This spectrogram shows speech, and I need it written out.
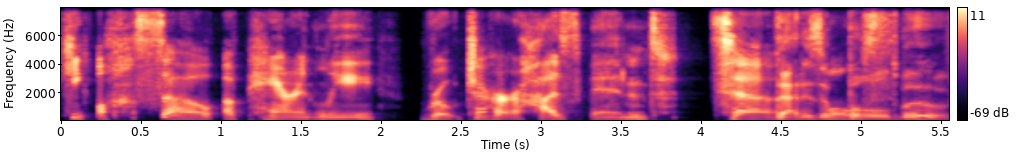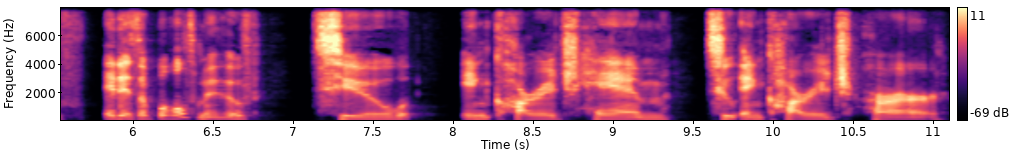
He also apparently wrote to her husband to That is a both- bold move. it is a bold move to encourage him to encourage her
